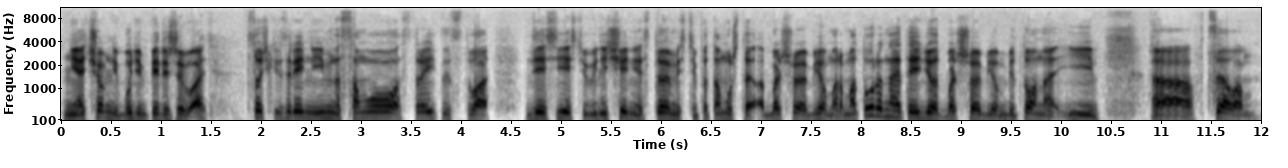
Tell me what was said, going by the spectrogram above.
ни о чем не будем переживать точки зрения именно самого строительства здесь есть увеличение стоимости, потому что большой объем арматуры на это идет, большой объем бетона и э, в целом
